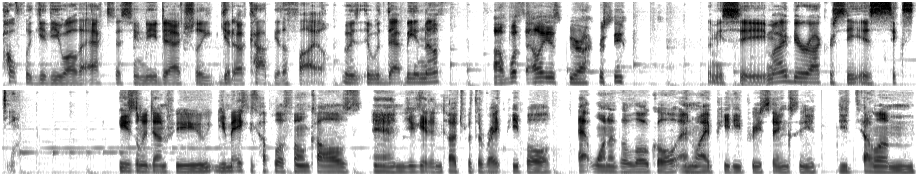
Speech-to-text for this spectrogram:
hopefully give you all the access you need to actually get a copy of the file. Would, would that be enough? Uh, what's Elliot's bureaucracy? Let me see. My bureaucracy is 60. easily done for you. You make a couple of phone calls and you get in touch with the right people at one of the local NYPD precincts and you, you tell them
